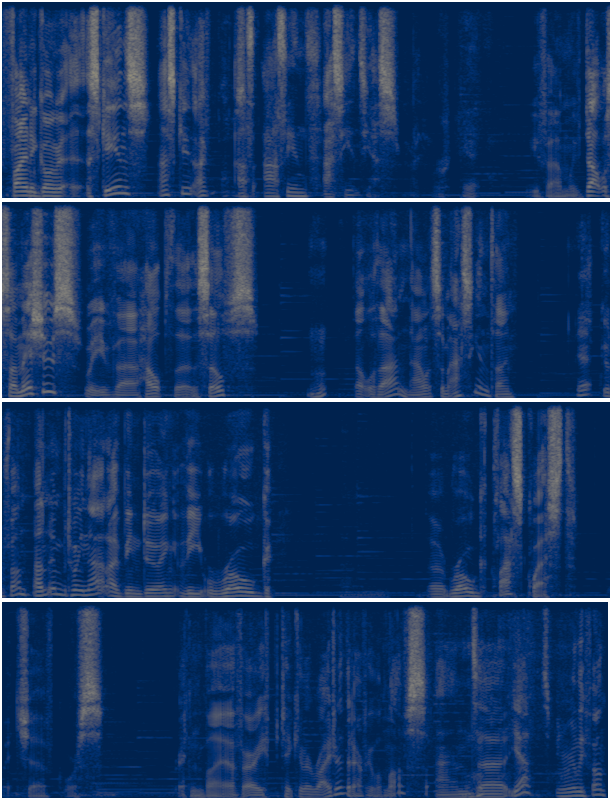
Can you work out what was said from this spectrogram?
Finally going uh, Askians, Askians, I've As Asians. Asians, yes. Right. We're, Yeah. We've um, we've dealt with some issues. We've uh, helped the, the sylphs. Mhm. Dealt with that. Now it's some Asian time. Yeah. good fun. And in between that, I've been doing the rogue, um, the rogue class quest, which uh, of course, written by a very particular writer that everyone loves. And uh, yeah, it's been really fun.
